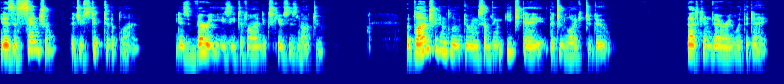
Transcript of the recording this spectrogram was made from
It is essential that you stick to the plan. It is very easy to find excuses not to. The plan should include doing something each day that you like to do. That can vary with the day.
